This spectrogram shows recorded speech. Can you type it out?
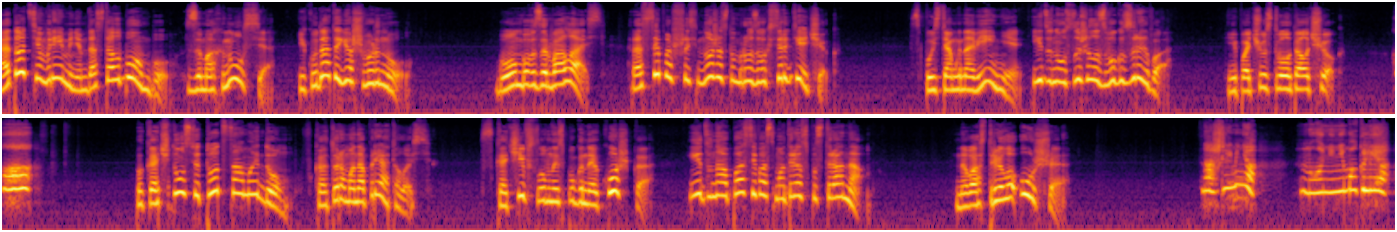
А тот тем временем достал бомбу, замахнулся и куда-то ее швырнул. Бомба взорвалась, рассыпавшись множеством розовых сердечек. Спустя мгновение Идзуна услышала звук взрыва и почувствовала толчок. А? Покачнулся тот самый дом, в котором она пряталась. Вскочив, словно испуганная кошка, Идзуна опасливо осмотрелась по сторонам. Навострила уши. Нашли меня, но они не могли.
